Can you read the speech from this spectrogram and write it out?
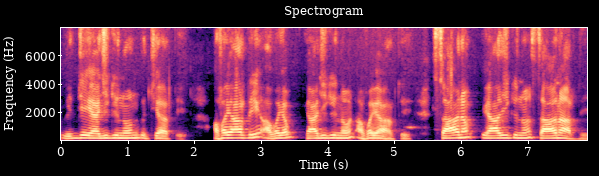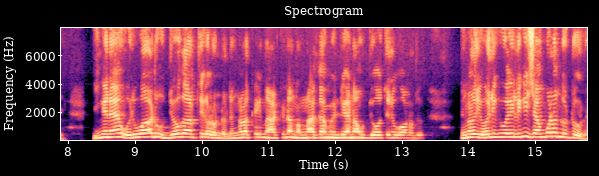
വിദ്യ യാചിക്കുന്നവൻ വിദ്യാർത്ഥി. അഭയാർത്ഥി അഭയം യാചിക്കുന്നവൻ അഭയാർത്ഥി. സ്ഥാനം യാചിക്കുന്നവൻ സ്ഥാനാർത്ഥി. ഇങ്ങനെ ഒരുപാട് ഉദ്യോഗാർത്ഥികളുണ്ട്. നിങ്ങളൊക്കെ ഈ നാട്ടിനെ നന്നാക്കാൻ വേണ്ടിയാണ് ആ ഉദ്യോഗത്തിന് പോകുന്നത് നിങ്ങൾ ജോലിക്ക് പോയില്ലെങ്കിൽ ശമ്പളം കിട്ടൂല.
